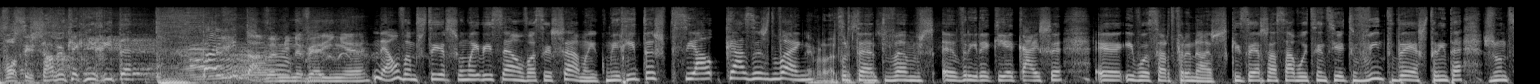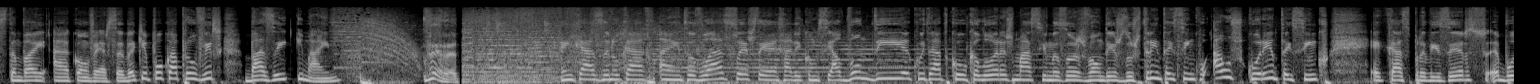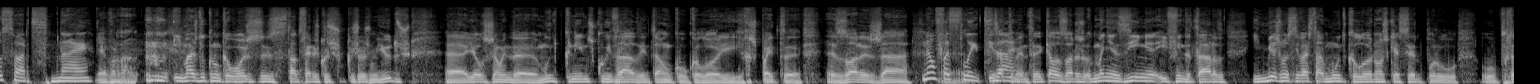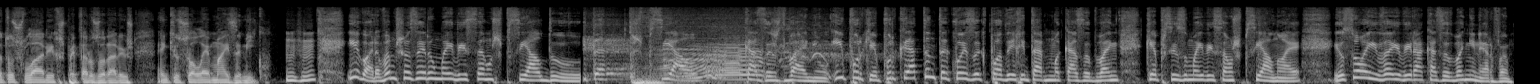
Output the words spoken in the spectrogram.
Vocês sabem o que é que me irrita? Está irritada, menina Verinha. Não, vamos ter uma edição, vocês chamam, e o que me irrita, especial Casas de Banho. É verdade, sim, Portanto, vamos abrir aqui a caixa eh, e boa sorte para nós. Se quiser, já sabe, 808 20 10 30. Junte-se também à conversa. Daqui a pouco há para ouvir Base e Mine. Vera. Em casa, no carro, em todo lado, esta é a Rádio Comercial. Bom dia, cuidado com o calor. As máximas hoje vão desde os 35 aos 45. É caso para dizeres a boa sorte, não é? É verdade. E mais do que nunca hoje, se está de férias com os, com os seus miúdos, ah, eles são ainda muito pequeninos, cuidado então com o calor e respeita as horas já. Não facilite, ah, não é? exatamente, aquelas horas de manhãzinha e fim da tarde, e mesmo assim vai estar muito calor, não esquecer de pôr o, o protetor solar e respeitar os horários em que o sol é mais amigo. Uhum. E agora, vamos fazer uma edição especial do... Especial Casas de Banho. E porquê? Porque há tanta coisa que pode irritar numa casa de banho que é preciso uma edição especial, não é? Eu só a ideia de ir à casa de banho enerva.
